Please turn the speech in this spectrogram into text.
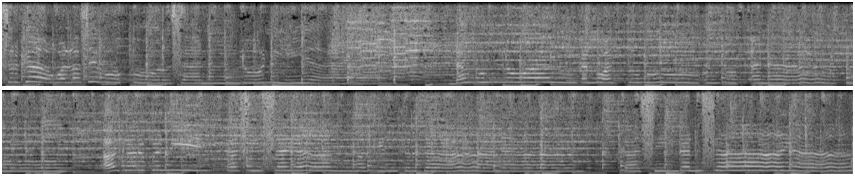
surga Walau sibuk urusan dunia. Namun luangkan waktumu Agar benih kasih sayang makin tertanam Kasih dan sayang.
